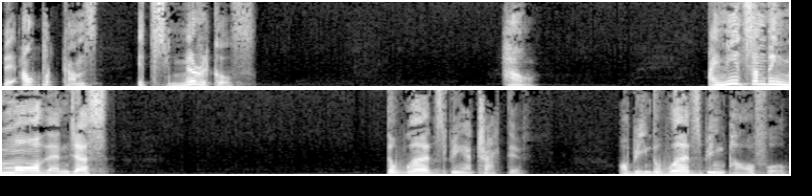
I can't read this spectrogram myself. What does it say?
the output comes, it's miracles? How? I need something more than just the words being attractive or being the words being powerful.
